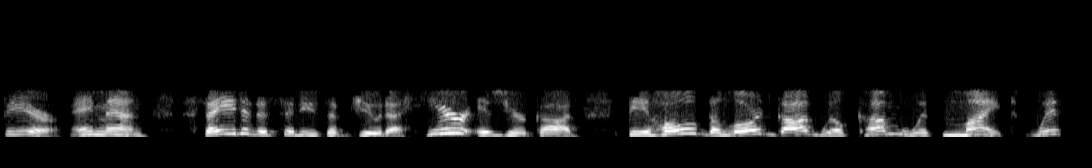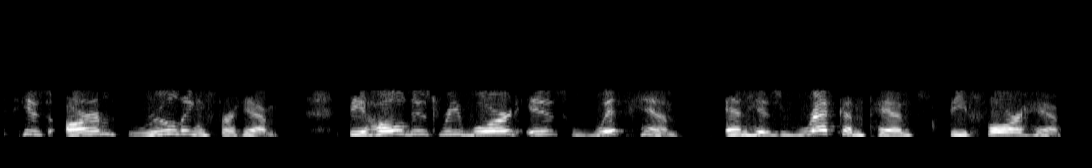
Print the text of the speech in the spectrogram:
fear. Amen. Say to the cities of Judah, Here is your God. Behold, the Lord God will come with might, with his arm ruling for him. Behold, his reward is with him, and his recompense before him.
